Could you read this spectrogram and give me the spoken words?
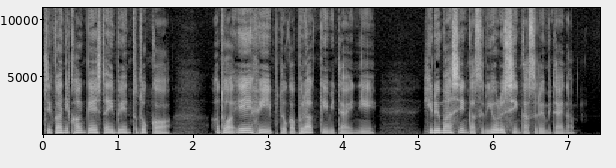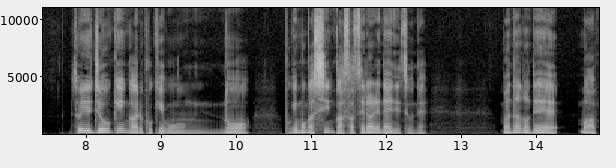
時間に関係したイベントとか、あとはエーフィーとかブラッキーみたいに、昼間進化する、夜進化するみたいな、そういう条件があるポケモンの、ポケモンが進化させられないんですよね。まあ、なので、まあ、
